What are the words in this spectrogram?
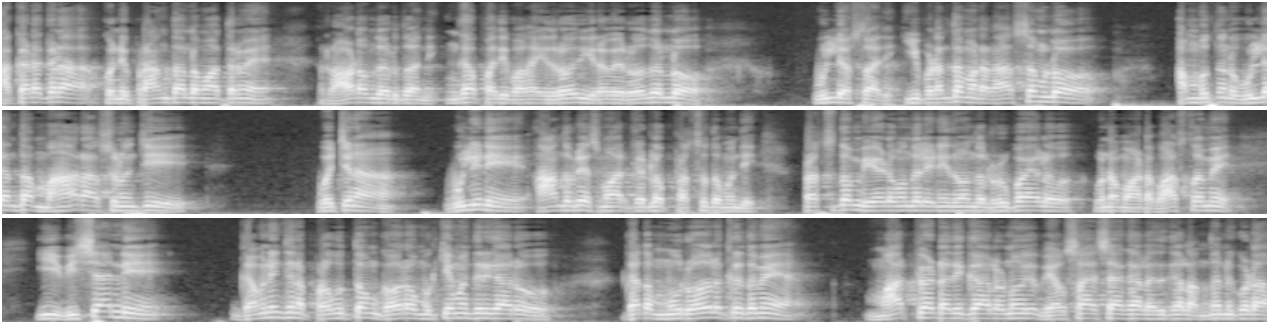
అక్కడక్కడ కొన్ని ప్రాంతాల్లో మాత్రమే రావడం జరుగుతుంది. ఇంకా పది పదహైదు రోజులు ఇరవై రోజుల్లో ఉల్లి వస్తుంది. ఇప్పుడంతా మన రాష్ట్రంలో అమ్ముతున్న ఉల్లి అంతా మహారాష్ట్ర నుంచి వచ్చిన ఉల్లిని ఆంధ్రప్రదేశ్ మార్కెట్లో ప్రస్తుతం ఉంది. ప్రస్తుతం ఏడు వందల ఎనిమిది వందల రూపాయలు ఉన్నమాట వాస్తవమే. ఈ విషయాన్ని గమనించిన ప్రభుత్వం గౌరవ ముఖ్యమంత్రి గారు గత మూడు రోజుల క్రితమే మార్కెట్ అధికారులను వ్యవసాయ శాఖల అధికారులు అందరినీ కూడా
